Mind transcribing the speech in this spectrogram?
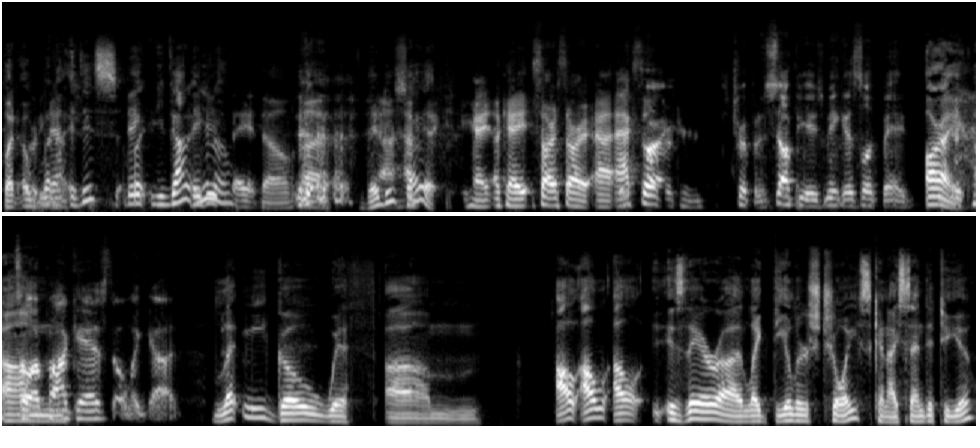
but uh, but much. it is. They- but you got They you do know say it though. Uh, they do say it. okay, okay. Sorry, sorry. Uh, Axel, Sorry. He's tripping us up here. He's making us look bad. All right, It's on um, a podcast. Oh my god. Let me go with um. I'll I'll I'll. Is there uh, like dealer's choice? Can I send it to you?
